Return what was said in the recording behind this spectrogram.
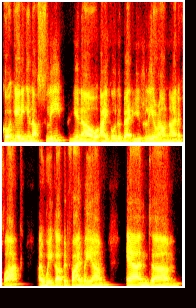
Go, getting enough sleep. You know, I go to bed usually around nine o'clock. I wake up at 5 a.m and um,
